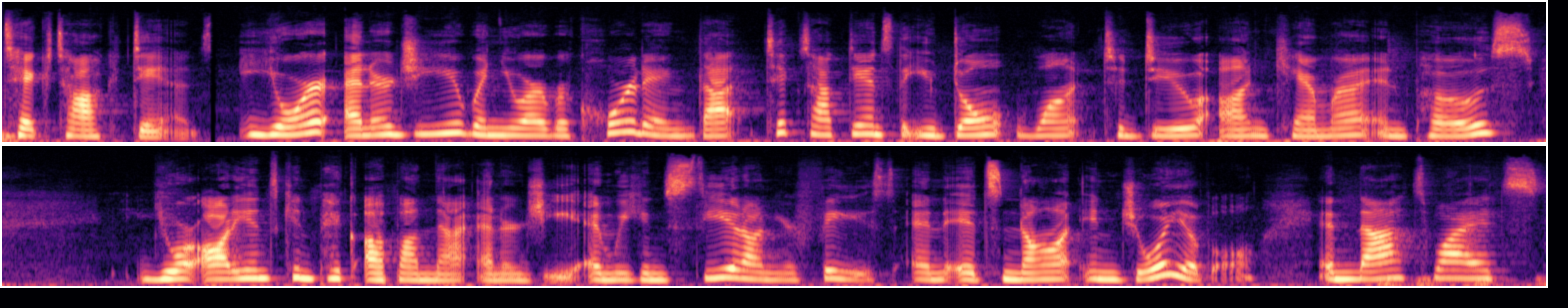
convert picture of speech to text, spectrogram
TikTok dance, your energy when you are recording that TikTok dance that you don't want to do on camera and post your audience can pick up on that energy and we can see it on your face and it's not enjoyable. And that's why it's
